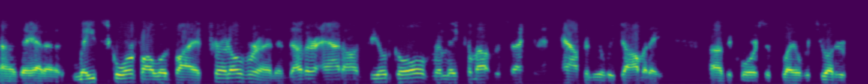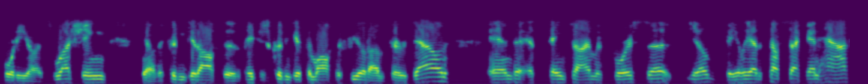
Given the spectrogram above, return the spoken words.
Uh, they had a late score followed by a turnover and another add-on field goal. And then they come out in the second half and really dominate uh, the course of play, over 240 yards rushing. You know, they couldn't get off the, the Patriots couldn't get them off the field on third down. And at the same time, of course, uh, you know, Bailey had a tough second half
